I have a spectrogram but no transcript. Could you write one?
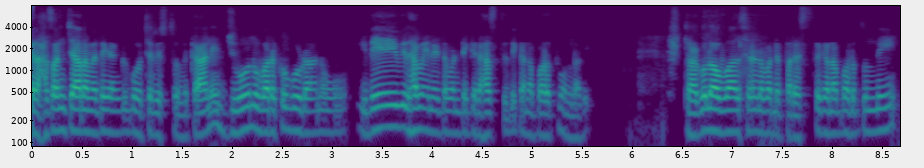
గ్రహ సంచారం అయితే కనుక గోచరిస్తుంది. కానీ జూన్ వరకు కూడాను ఇదే విధమైనటువంటి గ్రహస్థితి కనపడుతూ ఉన్నది. స్ట్రగుల్ అవ్వాల్సినటువంటి పరిస్థితి కనపడుతుంది.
